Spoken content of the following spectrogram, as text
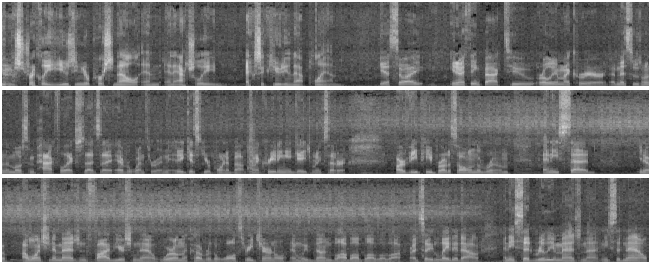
strictly using your personnel and, and actually executing that plan? Yeah, so I, you know, I think back to early in my career, and this was one of the most impactful exercises I ever went through, and it gets to your point about kind of creating engagement, et cetera. Our VP brought us all in the room, and he said, you know, I want you to imagine five years from now, we're on the cover of the Wall Street Journal and we've done blah, blah, blah, blah, blah. Right. So he laid it out and he said, really imagine that. And he said, now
